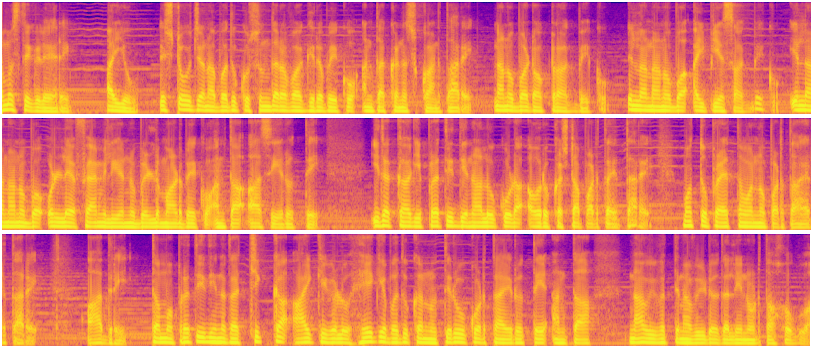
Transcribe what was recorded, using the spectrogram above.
ನಮಸ್ತೆ ಗೆಳೆಯರೇ. ಅಯ್ಯೋ, ಎಷ್ಟೋ ಜನ ಬದುಕು ಸುಂದರವಾಗಿರಬೇಕು ಅಂತ ಕನಸು ಕಾಣ್ತಾರೆ. ನಾನೊಬ್ಬ ಡಾಕ್ಟರ್ ಆಗಬೇಕು, ಇಲ್ಲ ನಾನೊಬ್ಬ ಐ ಪಿ ಎಸ್ ಆಗಬೇಕು, ಇಲ್ಲ ನಾನೊಬ್ಬ ಒಳ್ಳೆಯ ಫ್ಯಾಮಿಲಿಯನ್ನು ಬಿಲ್ಡ್ ಮಾಡಬೇಕು ಅಂತ ಆಸೆ ಇರುತ್ತೆ. ಇದಕ್ಕಾಗಿ ಪ್ರತಿದಿನಾಲೂ ಕೂಡ ಅವರು ಕಷ್ಟಪಡ್ತಾ ಇರ್ತಾರೆ ಮತ್ತು ಪ್ರಯತ್ನವನ್ನು ಪಡ್ತಾ ಇರ್ತಾರೆ. ಆದರೆ, ತಮ್ಮ ಪ್ರತಿದಿನದ ಚಿಕ್ಕ ಆಯ್ಕೆಗಳು ಹೇಗೆ ಬದುಕನ್ನು ತಿರುವು ಕೊಡ್ತಾ ಇರುತ್ತೆ ಅಂತ ನಾವು ಇವತ್ತಿನ ವಿಡಿಯೋದಲ್ಲಿ ನೋಡ್ತಾ ಹೋಗುವ.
